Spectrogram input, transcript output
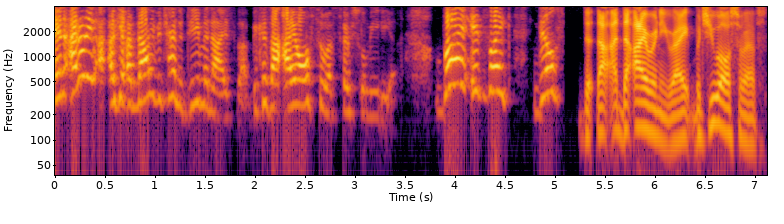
And I don't even, again, I'm not even trying to demonize them because I, I also have social media. But it's like they'll The, the, the irony, right? But you also have,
